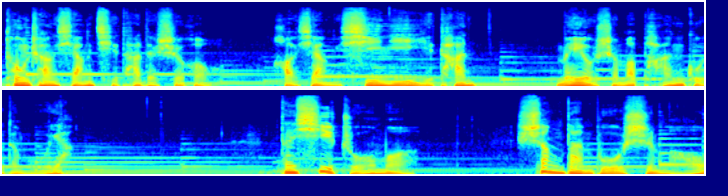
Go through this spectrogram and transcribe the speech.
通常想起它的时候，好像稀泥一滩，没有什么盘古的模样。但细琢磨，上半部是毛，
